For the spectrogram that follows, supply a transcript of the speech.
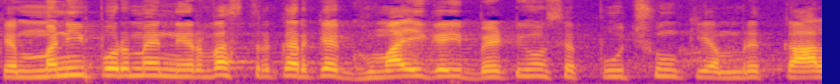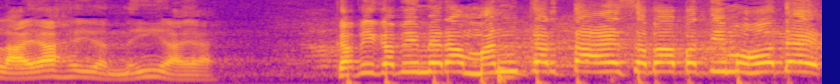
कि मणिपुर में निर्वस्त्र करके घुमाई गई बेटियों से पूछूँ कि अमृतकाल आया है या नहीं आया है। कभी कभी मेरा मन करता है, सभापति महोदय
